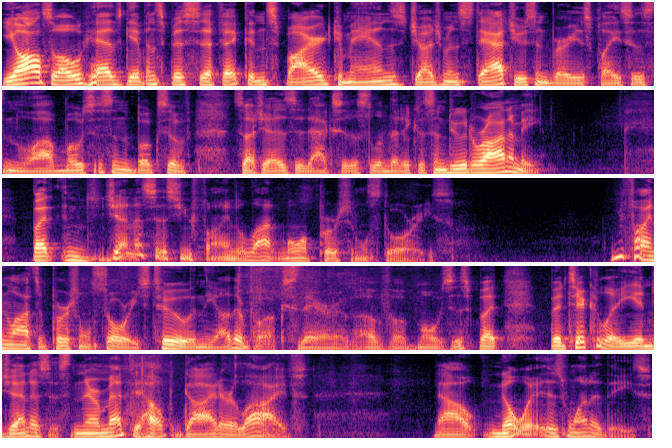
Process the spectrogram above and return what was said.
He also has given specific, inspired commands, judgments, statutes in various places in the law of Moses and the books of such as in Exodus, Leviticus, and Deuteronomy. But in Genesis, you find a lot more personal stories. You find lots of personal stories too in the other books there of, of, Moses, but particularly in Genesis. And they're meant to help guide our lives. Now, Noah is one of these.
